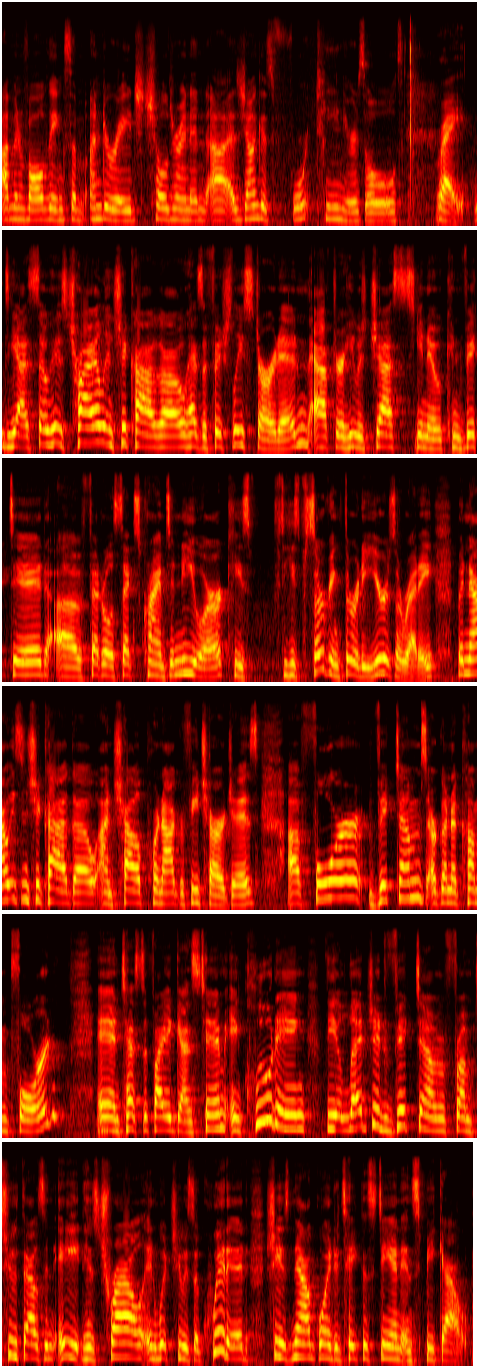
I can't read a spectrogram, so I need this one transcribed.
um, involving some underage children and uh, as young as 14 years old. Right. Yeah. So his trial in Chicago has officially started after he was just, you know, convicted of federal sex crimes in New York. He's He's serving 30 years already, but now he's in Chicago on child pornography charges. Uh, four victims are going to come forward and testify against him, including the alleged victim from 2008, his trial in which he was acquitted. She is now going to take the stand and speak out.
